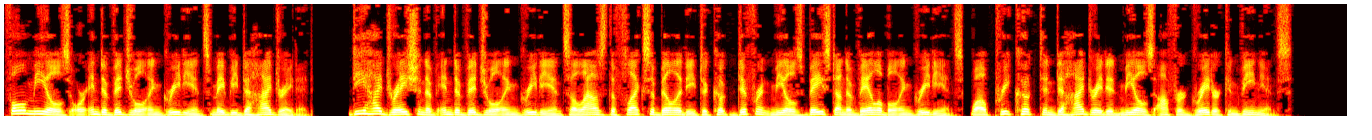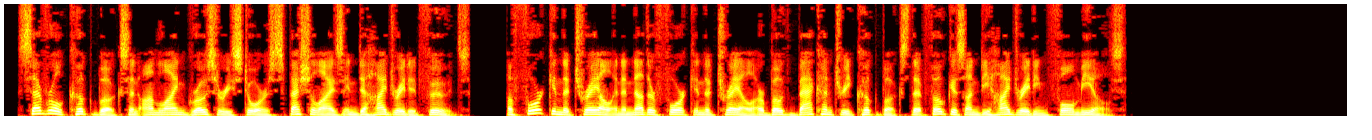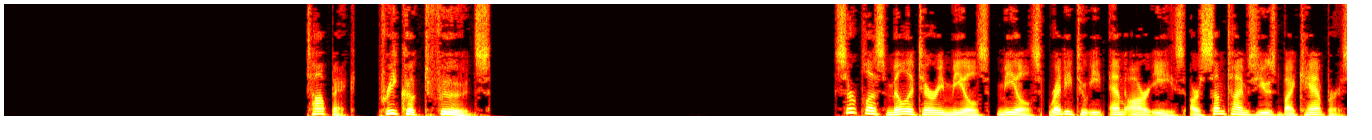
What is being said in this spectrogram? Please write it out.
Full meals or individual ingredients may be dehydrated. Dehydration of individual ingredients allows the flexibility to cook different meals based on available ingredients, while pre-cooked and dehydrated meals offer greater convenience. Several cookbooks and online grocery stores specialize in dehydrated foods. A Fork in the Trail and Another Fork in the Trail are both backcountry cookbooks that focus on dehydrating full meals. Pre-cooked foods Surplus military meals, meals, ready to eat MREs are sometimes used by campers.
